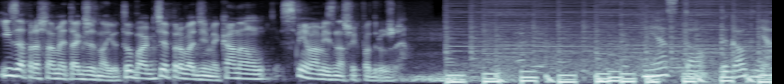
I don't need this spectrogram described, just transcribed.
i zapraszamy także na YouTube, gdzie prowadzimy kanał z filmami z naszych podróży. Miasto tygodnia.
